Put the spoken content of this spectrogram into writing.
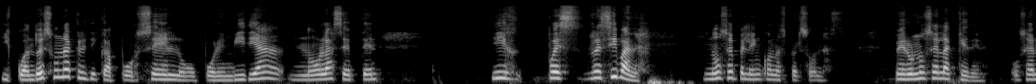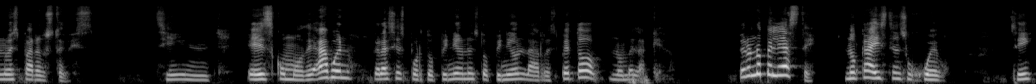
y cuando es una crítica por celo o por envidia, no la acepten y pues recibanla. No se peleen con las personas, pero no se la queden. O sea, no es para ustedes. ¿sí? Es como de, ah, bueno, gracias por tu opinión, es tu opinión, la respeto, no me la quedo. Pero no peleaste, no caíste en su juego. ¿sí?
